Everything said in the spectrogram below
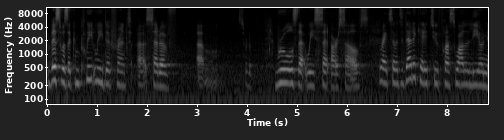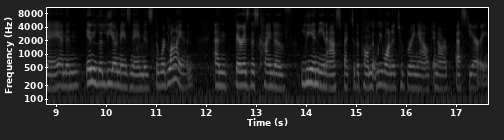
this was a completely different uh, set of um, sort of rules that we set ourselves. Right, so it's dedicated to François Le Lionnais, and in, in Le Lionnais' name is the word lion. And there is this kind of leonine aspect to the poem that we wanted to bring out in our bestiary.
